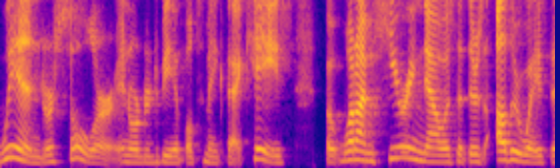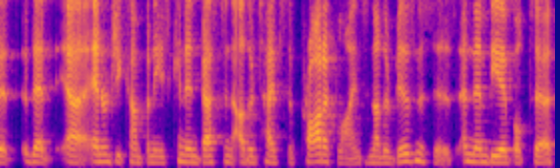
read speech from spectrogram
wind or solar in order to be able to make that case. But what I'm hearing now is that there's other ways that that uh, energy companies can invest in other types of product lines and other businesses, and then be able to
